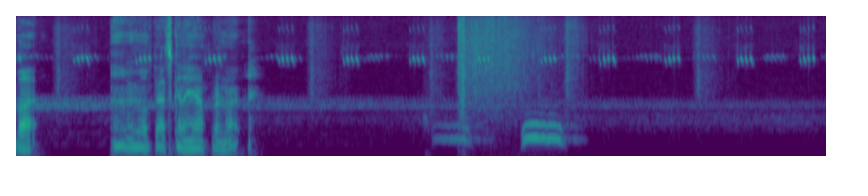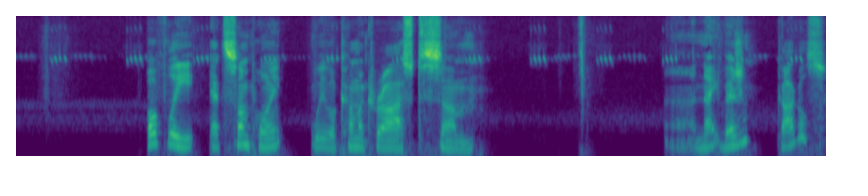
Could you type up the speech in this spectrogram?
But I don't know if that's going to happen or not. Hopefully, at some point, we will come across some uh, night vision goggles.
